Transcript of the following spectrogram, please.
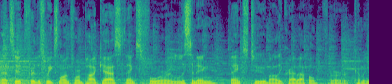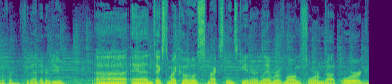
That's it for this week's long form podcast. Thanks for listening. Thanks to Molly Crabapple for coming over for that interview. Uh, and thanks to my co hosts, Max Linsky and Aaron Lammer of longform.org.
